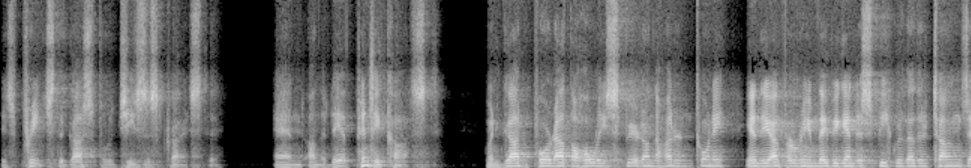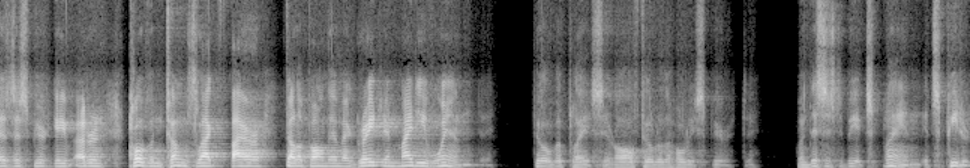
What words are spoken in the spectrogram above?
is preach the gospel of Jesus Christ. And on the day of Pentecost, when God poured out the Holy Spirit on the 120 in the upper room, they began to speak with other tongues as the Spirit gave utterance. Cloven tongues like fire fell upon them. A great and mighty wind filled the place. They're all filled with the Holy Spirit. When this is to be explained, it's Peter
